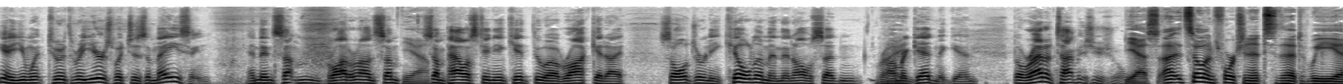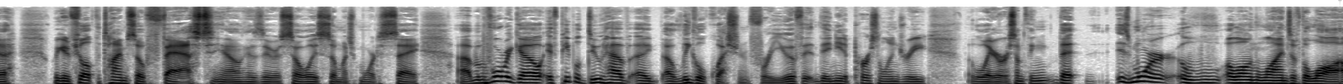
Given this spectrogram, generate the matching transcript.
you know you went two or three years, which is amazing, and then something brought it on. Some Yeah. some Palestinian kid threw a rock at a soldier and he killed him, and then all of a sudden Right. Armageddon again. But we're out of time as usual. Yes, uh, it's so unfortunate that we uh, we can fill up the time so fast, you know, because there is so, always so much more to say. Uh, but before we go, if people do have a, a legal question for you, if they need a personal injury lawyer or something that is more al- along the lines of the law,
